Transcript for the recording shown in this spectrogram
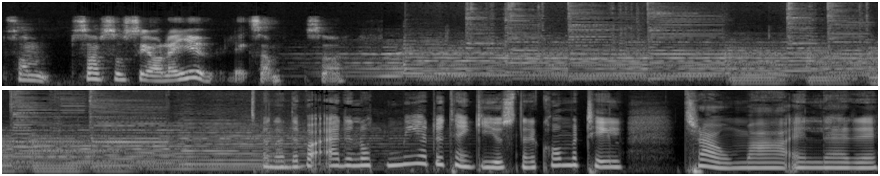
som, som sociala djur. Liksom. Så. Spännande. Vad, är det något mer du tänker just när det kommer till trauma eller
